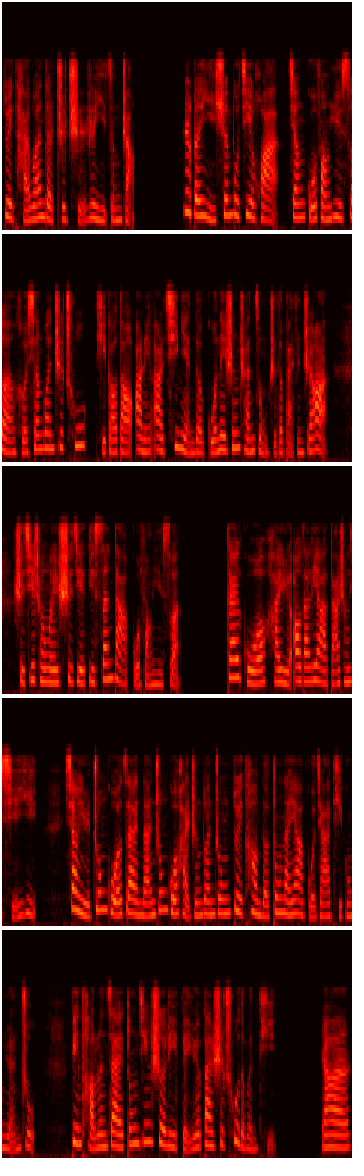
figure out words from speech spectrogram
对台湾的支持日益增长。日本已宣布计划将国防预算和相关支出提高到二零二七年的国内生产总值的百分之二，使其成为世界第三大国防预算。该国还与澳大利亚达成协议，向与中国在南中国海争端中对抗的东南亚国家提供援助，并讨论在东京设立北约办事处的问题。然而，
